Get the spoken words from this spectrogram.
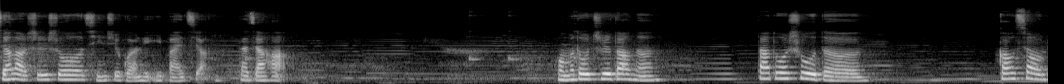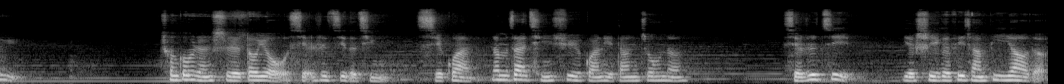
蒋老师说：“情绪管理一百讲。”大家好。我们都知道呢，大多数的高效率成功人士都有写日记的情习惯。那么在情绪管理当中呢，写日记也是一个非常必要的、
